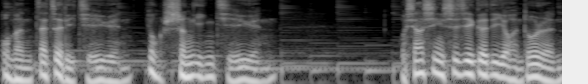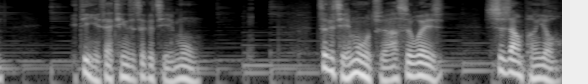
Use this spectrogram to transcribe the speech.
我们在这里结缘，用声音结缘。我相信世界各地有很多人一定也在听着这个节目。这个节目主要是为视障朋友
